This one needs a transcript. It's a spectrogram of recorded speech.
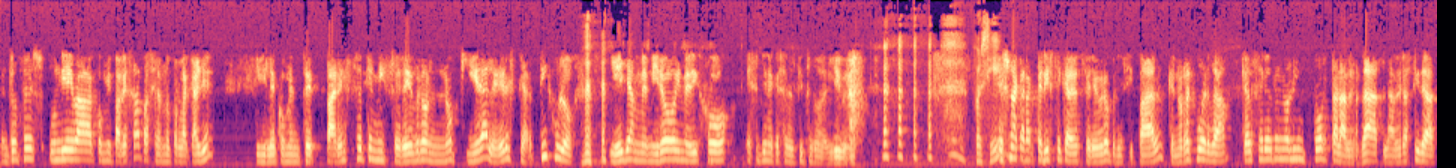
Entonces, un día iba con mi pareja paseando por la calle y le comenté, parece que mi cerebro no quiera leer este artículo. Y ella me miró y me dijo, ese tiene que ser el título del libro. Pues sí. Es una característica del cerebro principal que no recuerda que al cerebro no le importa la verdad, la veracidad,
